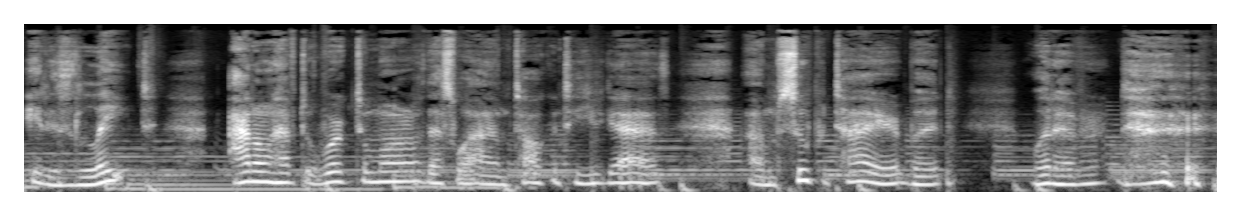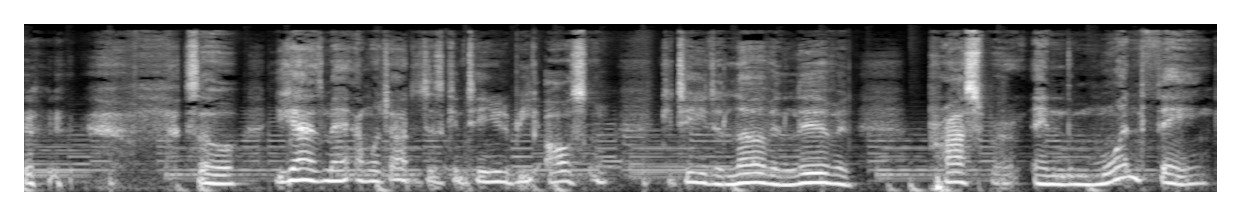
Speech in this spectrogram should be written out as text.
It is late. I don't have to work tomorrow. That's why I'm talking to you guys. I'm super tired, but whatever. So, you guys, man, I want y'all to just continue to be awesome, continue to love and live and prosper. And the one thing,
